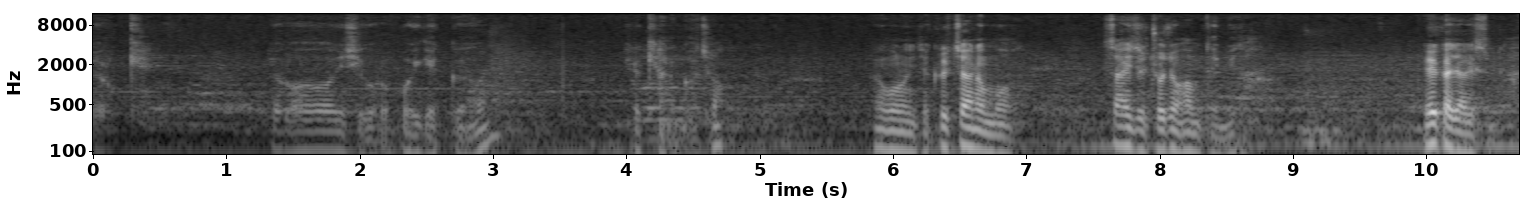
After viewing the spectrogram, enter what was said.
이렇게. 이런 식으로 보이게끔 이렇게 하는 거죠. 이거는 이제 글자는 뭐 사이즈를 조정하면 됩니다. 여기까지 하겠습니다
